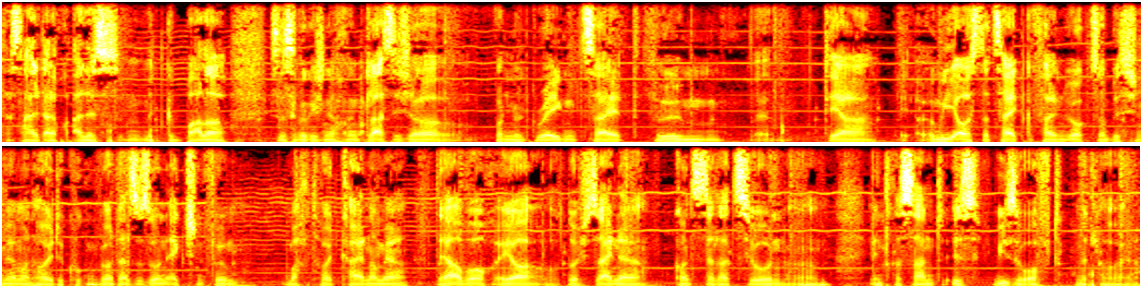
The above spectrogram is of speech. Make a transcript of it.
das halt auch alles mit Geballer. Es ist wirklich noch ein klassischer Ronald Reagan Zeitfilm, äh, der irgendwie aus der Zeit gefallen wirkt, so ein bisschen, wenn man heute gucken würde. Also so ein Actionfilm macht heute keiner mehr, der aber auch eher durch seine Konstellation ähm, interessant ist, wie so oft mittlerweile.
